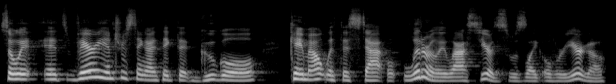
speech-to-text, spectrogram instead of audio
So it, it's very interesting. I think that Google came out with this stat literally last year. This was like over a year ago,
